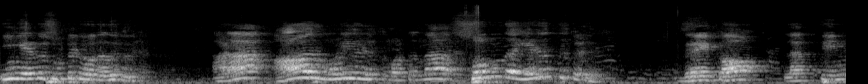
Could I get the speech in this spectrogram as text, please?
இங்க இருந்து சுட்டுட்டு வந்தது இருக்கு. ஆனா ஆறு மொழிகளுக்கு மட்டும்தான் சொந்த எழுத்துக்கள் கிரேக்கம் லத்தீன்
